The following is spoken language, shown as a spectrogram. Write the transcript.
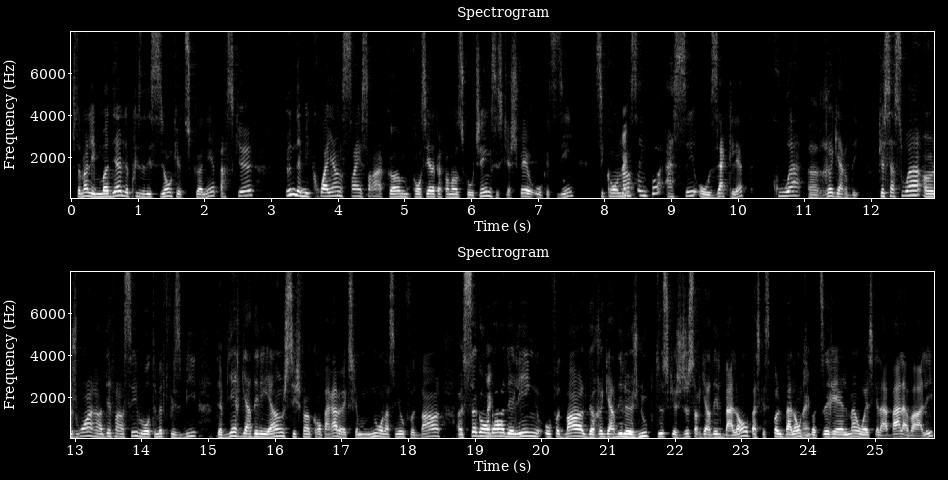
justement les modèles de prise de décision que tu connais, parce que une de mes croyances sincères comme conseiller à la performance du coaching, c'est ce que je fais au quotidien, c'est qu'on n'enseigne pas assez aux athlètes quoi euh, regarder que ce soit un joueur en défensive ou Ultimate Frisbee, de bien regarder les hanches, si je fais un comparable avec ce que nous, on enseignait au football, un secondaire de ligne au football, de regarder le genou plutôt que juste regarder le ballon, parce que c'est pas le ballon qui va dire réellement où est-ce que la balle va aller.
